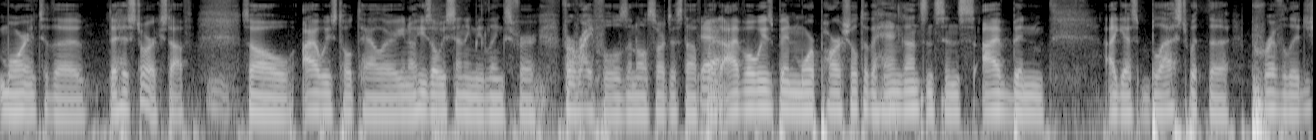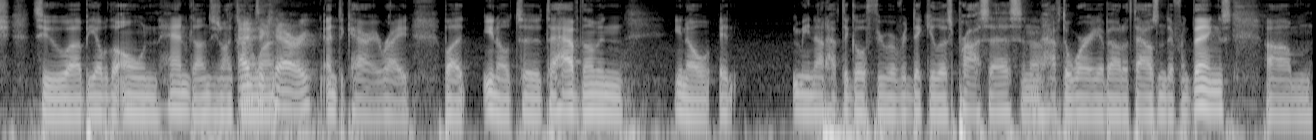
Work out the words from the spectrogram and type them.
more into the the historic stuff. So I always told Taylor, you know, he's always sending me links for for rifles and all sorts of stuff. But Yeah. I've always been more partial to the handguns, and since I've been I guess blessed with the privilege to uh, be able to own handguns. You know, I kind of and to carry. and to carry, right? But you know, to to have them and you know it me not have to go through a ridiculous process and Uh. have to worry about a thousand different things. Um,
